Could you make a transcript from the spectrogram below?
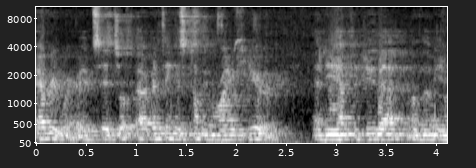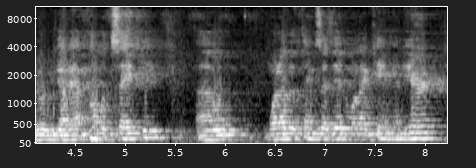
everywhere. It's, it's everything is coming right here, and you have to do that. On the, you know, we've got to have public safety. Uh, one of the things I did when I came in here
